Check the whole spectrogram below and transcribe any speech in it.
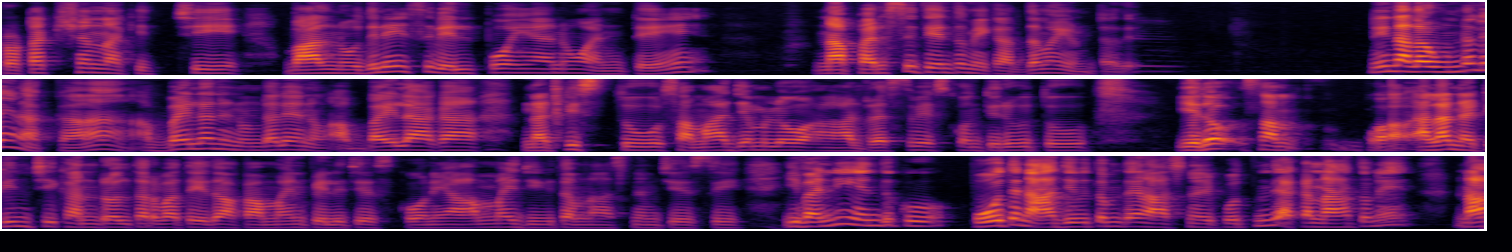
ప్రొటెక్షన్ నాకిచ్చి, వాళ్ళని వదిలేసి వెళ్ళిపోయాను అంటే, నా పరిస్థితి ఏంటో మీకు అర్థమై ఉంటది. నేను అలా ఉండలేనక్క. అబ్బాయిలా నేను ఉండలేను. అబ్బాయిలాగా నటిస్తూ, సమాజంలో ఆ డ్రెస్ వేసుకొని తిరుగుతూ, ఏదో సం అలా నటించి కొన్ని రోజుల తర్వాత ఏదో ఒక అమ్మాయిని పెళ్ళి చేసుకొని, ఆ అమ్మాయి జీవితం నాశనం చేసి, ఇవన్నీ ఎందుకు? పోతే నా జీవితంతో నాశనం అయిపోతుంది. అక్కడ నాతోనే నా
